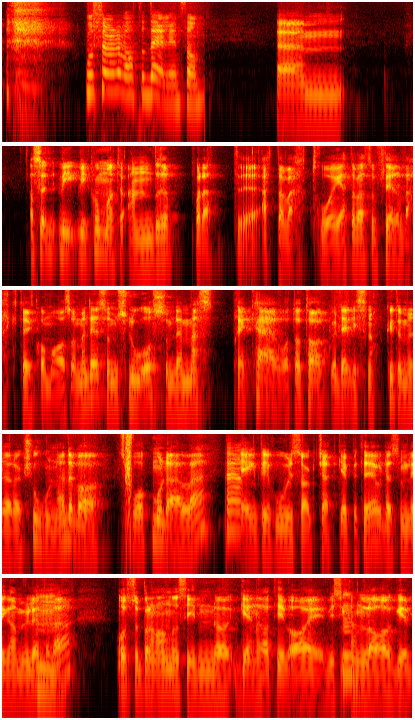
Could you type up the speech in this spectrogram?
Hvorfor har du valgt å dele inn sånn? Um, altså, vi, vi kommer til å endre på dette etter hvert, tror jeg. Etter hvert som flere verktøy kommer. Også. Men det som slo oss som det mest prekære å ta tak i, og det vi snakket om i redaksjonene, det var språkmodeller. Ja. Egentlig i hovedsak ChatGPT og det som ligger av muligheter der. Også på den andre siden da, generativ AI, hvis vi kan lage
